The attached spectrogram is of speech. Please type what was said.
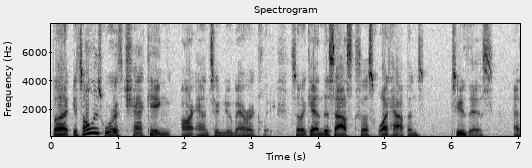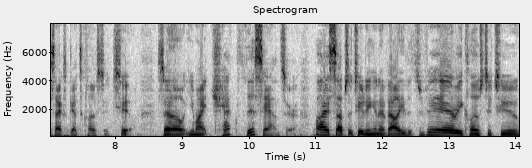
but it's always worth checking our answer numerically. So again, this asks us what happens to this as x gets close to 2. So you might check this answer by substituting in a value that's very close to 2,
